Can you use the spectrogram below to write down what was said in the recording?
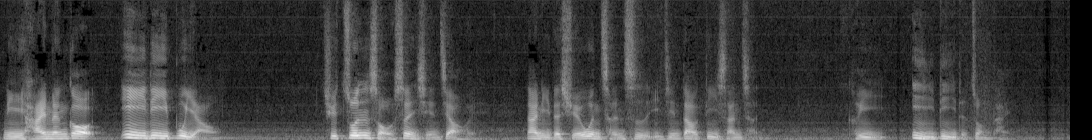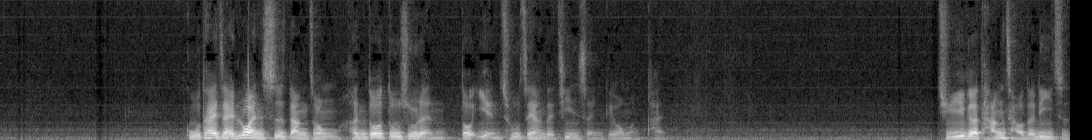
你还能够屹立不摇，去遵守圣贤教诲，那你的学问层次已经到第三层，可以屹立的状态。古代在乱世当中，很多读书人都演出这样的精神给我们看。举一个唐朝的例子，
